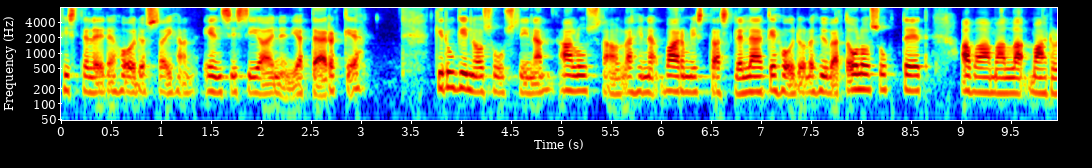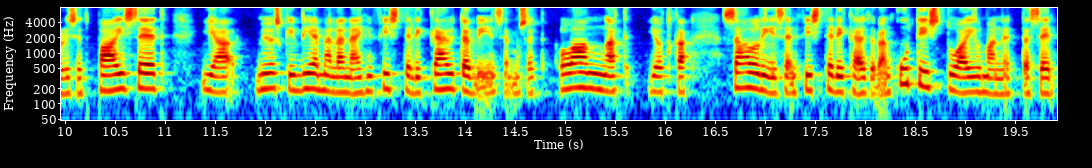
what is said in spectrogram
fisteleiden hoidossa ihan ensisijainen ja tärkeä. Kirurgin osuus siinä alussa on lähinnä varmistaa sille lääkehoidolle hyvät olosuhteet avaamalla mahdolliset paiseet ja myöskin viemällä näihin fistelikäytäviin semmoiset langat, jotka sallii sen fistelikäytävän kutistua ilman, että se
